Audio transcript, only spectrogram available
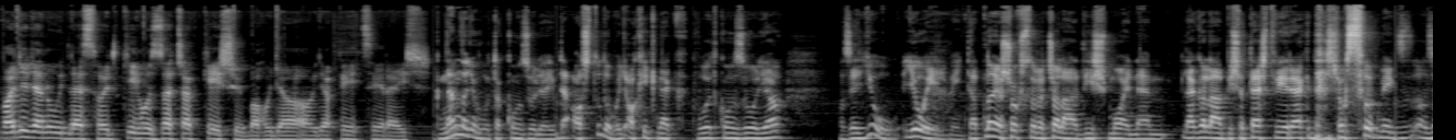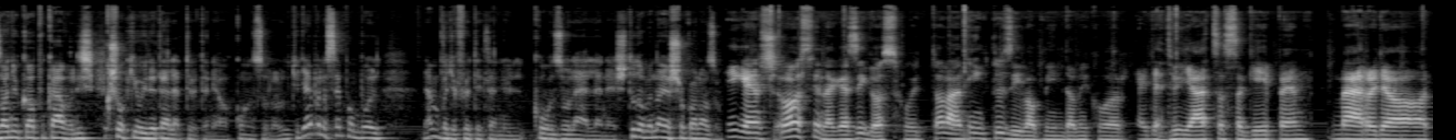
Vagy ugyanúgy lesz, hogy kihozza csak később, ahogy a, ahogy a PC-re is. Nem nagyon voltak konzoljaim, de azt tudom, hogy akiknek volt konzolja, az egy jó, jó élmény. Tehát nagyon sokszor a család is majdnem, legalábbis a testvérek, de sokszor még az anyuka, apukával is sok jó időt el lehet tölteni a konzolal. Úgyhogy ebből a szempontból nem vagyok feltétlenül konzol ellenes. Tudom, hogy nagyon sokan azok. Igen, és valószínűleg ez igaz, hogy talán inkluzívabb, mint amikor egyedül játszasz a gépen, már hogy a, a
